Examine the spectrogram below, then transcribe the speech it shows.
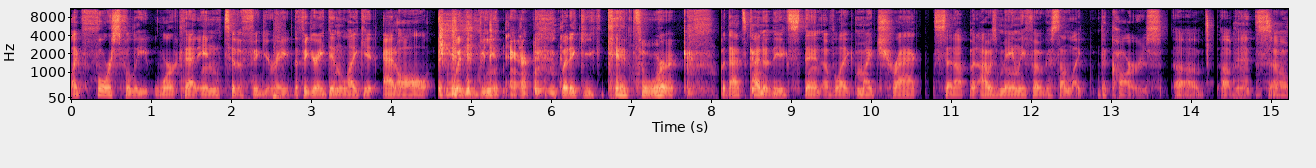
like forcefully work that into the figure eight. The figure eight didn't like it at all with it being there, but it, you could get it to work. But that's kind of the extent of like my track setup. But I was mainly focused on like the cars uh, of it. that's So all.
